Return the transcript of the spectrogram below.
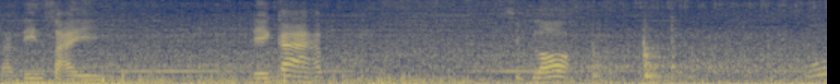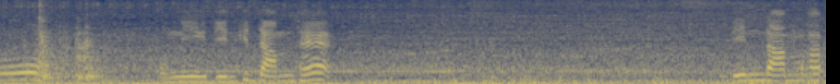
ตักดินใส่เดก้าครับ10ล้อ โอ้ตรงนี้ดินขึ้นดำแท้ ดินดำครับ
